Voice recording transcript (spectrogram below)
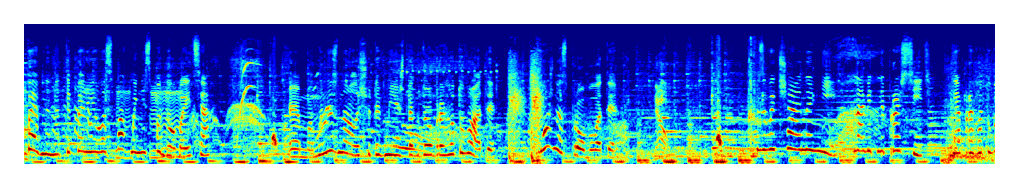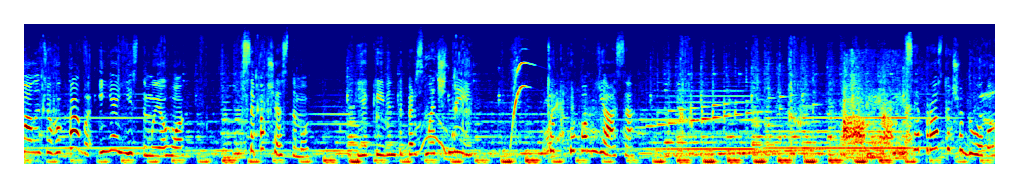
Впевнена, тепер його смак мені сподобається. Емма, ми не знали, що ти вмієш так добре готувати. Можна спробувати? Звичайно, ні. Навіть не просіть. Я приготувала цього краба і я їстиму його. Все по-чесному. Який він тепер смачний. Тут купа м'яса. Це просто чудово.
